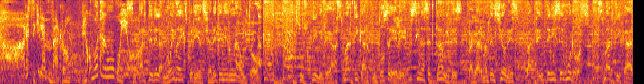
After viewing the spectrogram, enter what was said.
Ahora sí que la embarró. ¿Pero cómo tan huevo? Se parte de la nueva experiencia de tener un auto. Suscríbete a smarticar.cl sin hacer trámites, pagar mantenciones, patente ni seguros. Smarticar.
